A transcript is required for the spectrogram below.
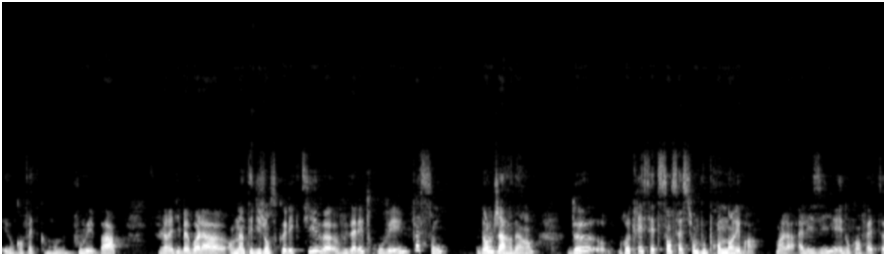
et, donc en fait comme on ne pouvait pas je leur ai dit ben voilà en intelligence collective vous allez trouver une façon dans le jardin de recréer cette sensation de vous prendre dans les bras voilà allez-y et donc en fait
